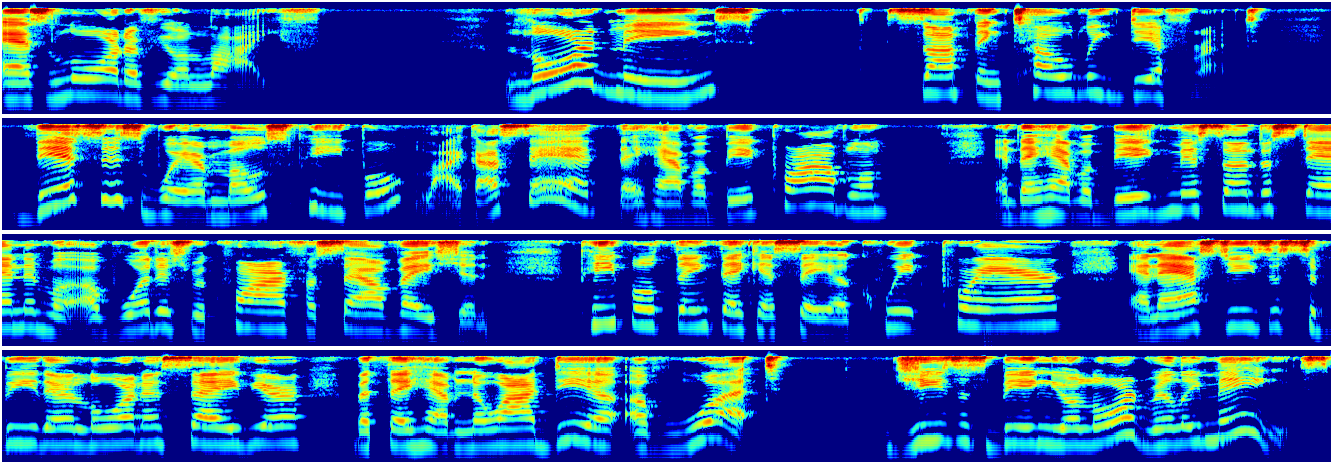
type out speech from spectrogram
as Lord of your life. Lord means something totally different. This is where most people, like I said, they have a big problem and they have a big misunderstanding of what is required for salvation. People think they can say a quick prayer and ask Jesus to be their Lord and Savior, but they have no idea of what Jesus being your Lord really means.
